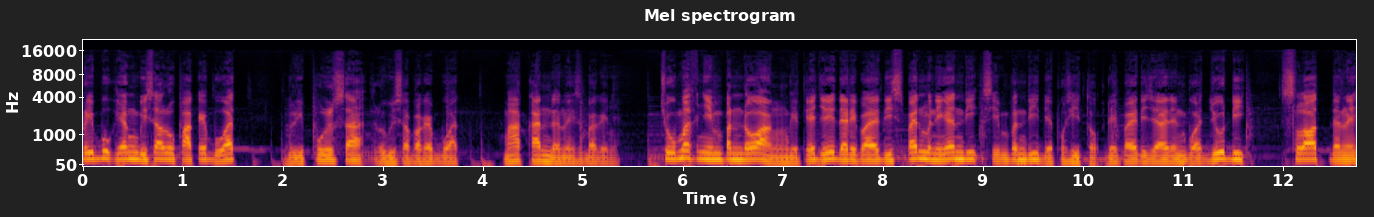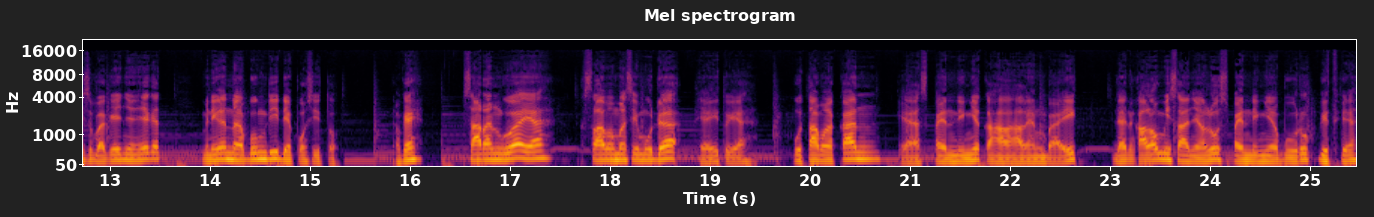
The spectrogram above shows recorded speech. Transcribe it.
ribu yang bisa lu pakai buat beli pulsa, lu bisa pakai buat makan dan lain sebagainya. Cuma nyimpen doang gitu ya. Jadi daripada di spend mendingan disimpan di deposito. Daripada dijalanin buat judi, slot dan lain sebagainya ya kan. Mendingan nabung di deposito. Oke? Saran gue ya, selama masih muda ya itu ya. Utamakan ya spendingnya ke hal-hal yang baik. Dan kalau misalnya lu spendingnya buruk gitu ya,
